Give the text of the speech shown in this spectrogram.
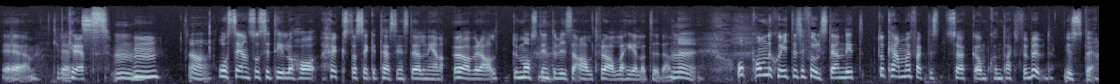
eh, krets. krets. Mm. Mm. Ja. Och sen så se till att ha högsta sekretessinställningarna överallt. Du måste inte visa allt för alla hela tiden. Nej. Och om det skiter sig fullständigt, då kan man faktiskt söka om kontaktförbud. Just det.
